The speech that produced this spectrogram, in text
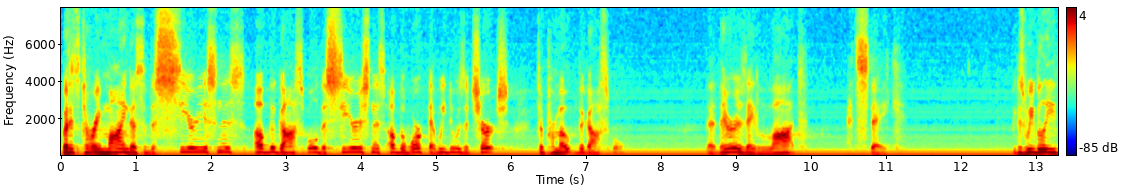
But it's to remind us of the seriousness of the gospel, the seriousness of the work that we do as a church to promote the gospel. That there is a lot at stake. Because we believe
